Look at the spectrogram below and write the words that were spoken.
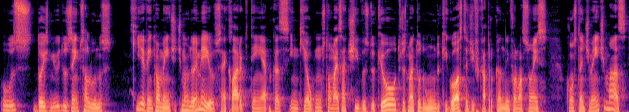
os 2.200 alunos que eventualmente te mandam e-mails. É claro que tem épocas em que alguns estão mais ativos do que outros, não é todo mundo que gosta de ficar trocando informações constantemente, mas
